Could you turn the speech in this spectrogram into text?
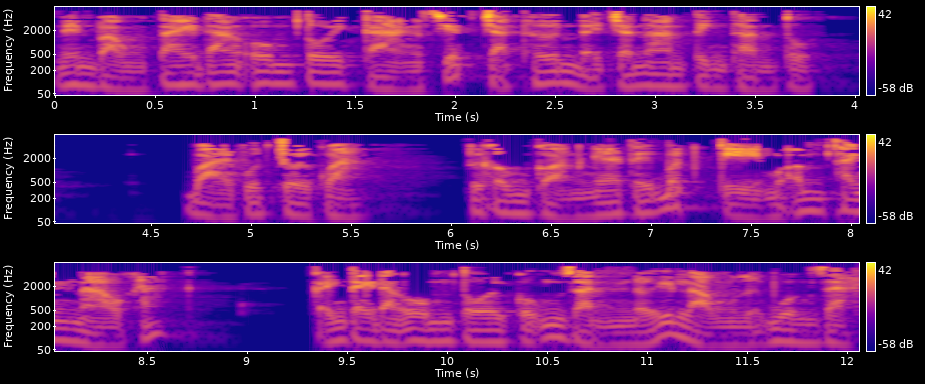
Nên vòng tay đang ôm tôi càng siết chặt hơn để chân an tinh thần tôi. Vài phút trôi qua, Tôi không còn nghe thấy bất kỳ một âm thanh nào khác. Cánh tay đang ôm tôi cũng dần nới lòng rồi buông ra.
